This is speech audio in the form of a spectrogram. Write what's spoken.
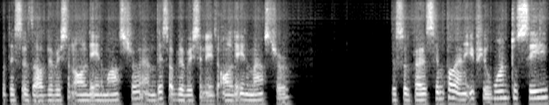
So this is the observation only in master. And this observation is only in master. This is very simple. And if you want to see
